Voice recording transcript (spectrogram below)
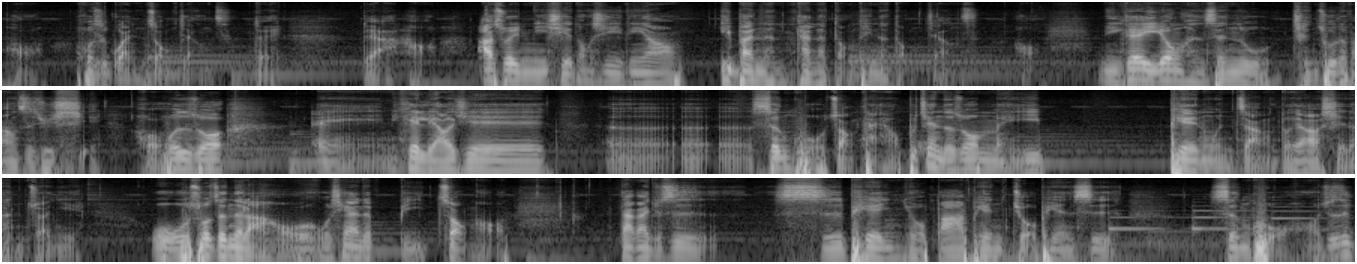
哈，或是观众这样子，对对啊，好啊，所以你写东西一定要一般人看得懂、听得懂这样子，好，你可以用很深入浅出的方式去写，或或者说，哎，你可以聊一些呃呃呃生活状态哈，不见得说每一篇文章都要写得很专业。我我说真的啦，我我现在的比重哦，大概就是十篇有八篇九篇是生活哦，就是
